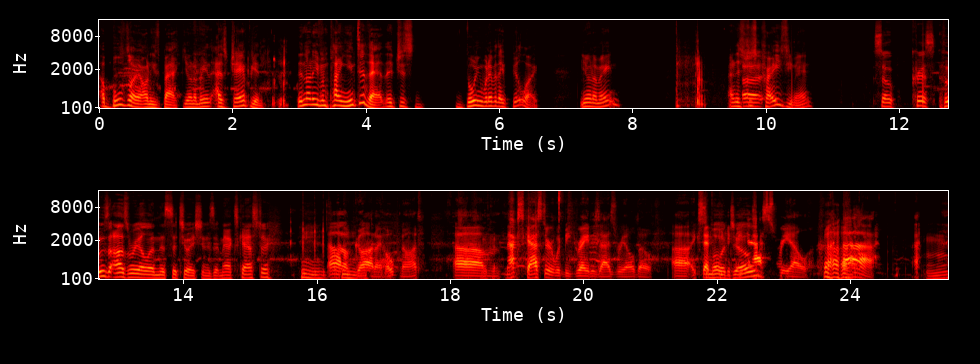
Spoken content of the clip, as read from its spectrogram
a bullseye on his back. You know what I mean? As champion, they're not even playing into that. They're just doing whatever they feel like. You know what I mean? And it's just Uh, crazy, man. So, Chris, who's Azrael in this situation? Is it Max Caster? Oh God, I hope not. Um, Max Caster would be great as Azrael, though. Uh, except Samoa he could Joe? be Azrael. Mhm.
